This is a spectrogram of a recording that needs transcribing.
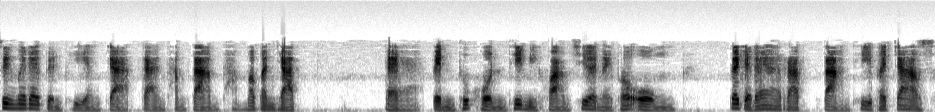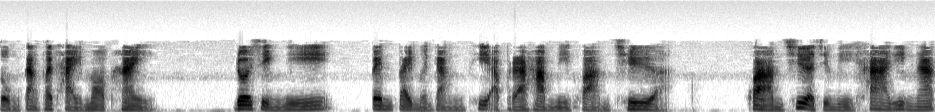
ซึ่งไม่ได้เป็นเพียงจากการทำตามธรรมบัญญัติ แต่เป็นทุกคนที่มีความเชื่อในพระองค์ ก็จะได้รับตามที่พระเจ้าทรงตั้งพระทัยมอบให้ โดยสิ่งนี้เป็นไปเหมือนดังที่อับราฮัมมีความเชื่อ ความเชื่อจึงมีค่ายิ่งนัก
